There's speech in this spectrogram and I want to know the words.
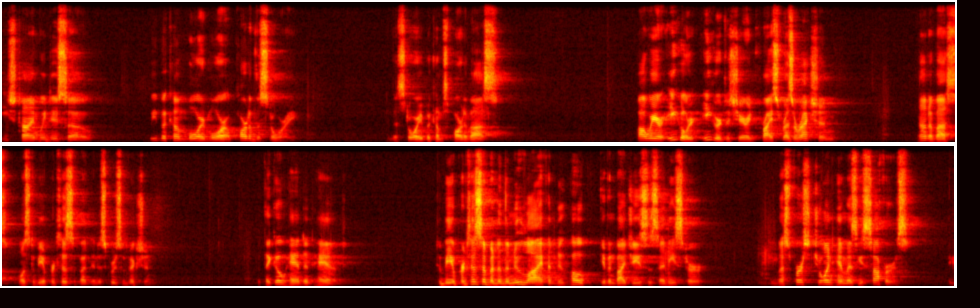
Each time we do so, we become more and more a part of the story and the story becomes part of us. While we are eager, eager to share in Christ's resurrection, none of us wants to be a participant in his crucifixion. But they go hand in hand. To be a participant in the new life and new hope given by Jesus at Easter, we must first join him as he suffers and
